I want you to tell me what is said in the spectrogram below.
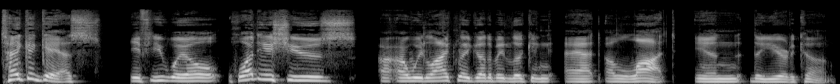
take a guess, if you will. What issues are we likely going to be looking at a lot in the year to come?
